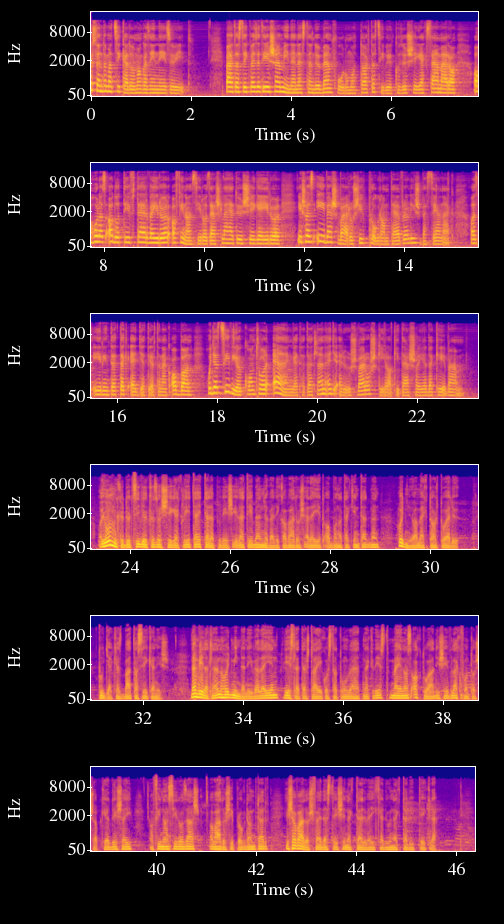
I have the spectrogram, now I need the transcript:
Köszöntöm a Cikádor magazin nézőit! Bátaszték vezetése minden esztendőben fórumot tart a civil közösségek számára, ahol az adott év terveiről, a finanszírozás lehetőségeiről és az éves városi programtervről is beszélnek. Az érintettek egyetértenek abban, hogy a civil kontroll elengedhetetlen egy erős város kialakítása érdekében. A jól működő civil közösségek léte egy település életében növelik a város erejét abban a tekintetben, hogy nő a megtartó erő. Tudják ezt Bátaszéken is. Nem véletlen, hogy minden év elején részletes tájékoztatón vehetnek részt, melyen az aktuális év legfontosabb kérdései, a finanszírozás, a városi programterv és a város fejlesztésének tervei kerülnek terítékre.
